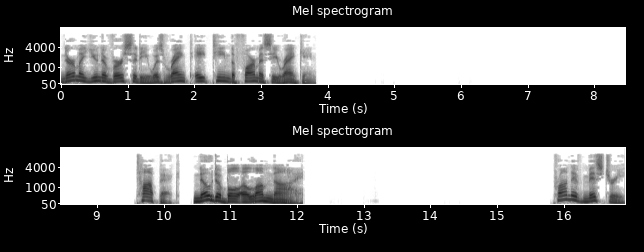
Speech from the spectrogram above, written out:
Nirma University was ranked 18 the pharmacy ranking. Topic: Notable alumni. Pranav Mistry,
